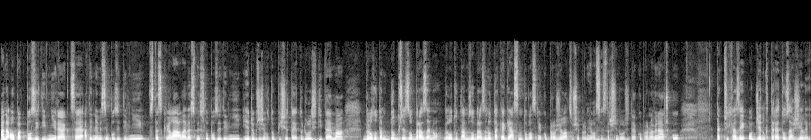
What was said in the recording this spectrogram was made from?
A naopak pozitivní reakce, a teď nemyslím pozitivní, jste skvělá, ale ve smyslu pozitivní je dobře, že o tom píšete, je to důležitý téma, bylo to tam dobře zobrazeno. Bylo to tam zobrazeno tak, jak já jsem to vlastně jako prožila, což je pro mě vlastně strašně důležité jako pro novinářku tak přicházejí od žen, které to zažily.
